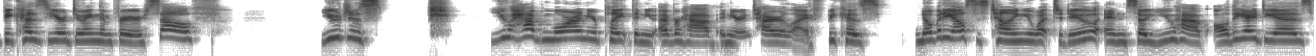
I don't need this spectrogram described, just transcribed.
because you're doing them for yourself, you just you have more on your plate than you ever have in your entire life because nobody else is telling you what to do and so you have all the ideas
